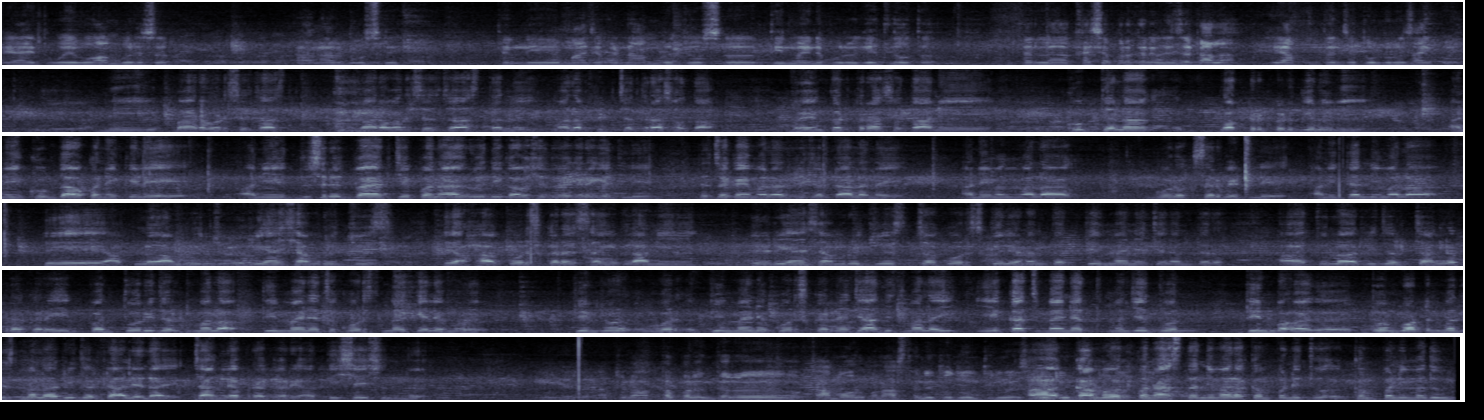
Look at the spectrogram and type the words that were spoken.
हे आहेत वैभव आंबोरे सर राहणार भोसरी. त्यांनी माझ्याकडनं अमृत ज्यूस तीन महिन्यापूर्वी घेतलं होतं. त्यांना कशा प्रकारे रिझल्ट आला हे आपण त्यांच्या तोंडूनच ऐकूया मी बारा वर्षाचा अस बारा वर्षाचा असताना मला फिटचा त्रास होता भयंकर त्रास होता आणि खूप त्याला डॉक्टरकडे गेलो मी आणि खूप दवाखाने केले आणि दुसरे बाहेरचे पण आयुर्वेदिक औषध वगैरे घेतले. त्याचा काही मला रिझल्ट आला नाही. आणि मग मला गोरख सर भेटले आणि त्यांनी मला हे आपलं अमृत रियांश अमृत ज्यूस हे हा कोर्स करायला सांगितला आणि हे रियांश अमृत ज्यूसचा कोर्स केल्यानंतर तीन महिन्याच्या नंतर तुला रिझल्ट चांगल्या प्रकारे येईल. पण तो रिझल्ट मला तीन महिन्याचा कोर्स न केल्यामुळे तीन वर तीन महिने कोर्स करण्याच्या आधीच मला एकाच महिन्यात म्हणजे दोन तीन बॉ- दोन बॉटलमध्येच मला रिझल्ट आलेला आहे चांगल्या प्रकारे. अतिशय सुंदर. तुला आतापर्यंत कामावर पण असताना तो दोन तीन वेळेस हा भेटून कामावर पण असताना मला कंपनीत कंपनीमधून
